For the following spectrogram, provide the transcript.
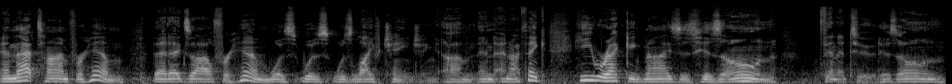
and that time for him, that exile for him was, was, was life changing. Um, and, and I think he recognizes his own finitude, his own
